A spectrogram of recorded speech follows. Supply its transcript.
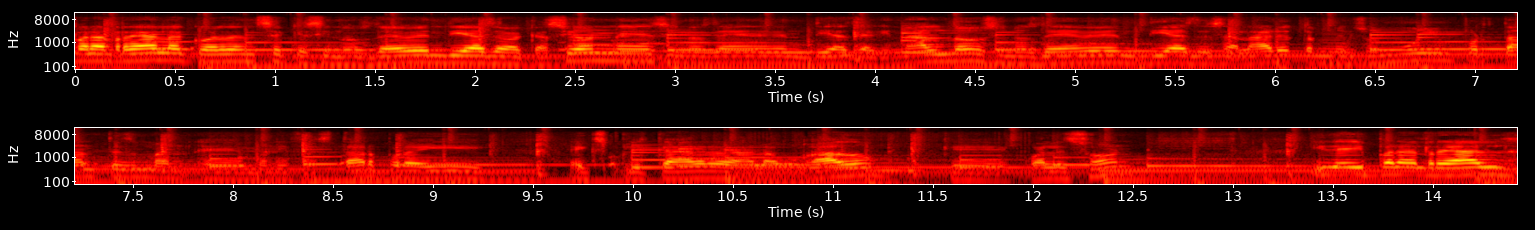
para el Real, acuérdense que si nos deben días de vacaciones, si nos deben días de aguinaldo, si nos deben días de salario, también son muy importantes eh, manifestar por ahí, explicar al abogado que, cuáles son. Y de ahí para el Real,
